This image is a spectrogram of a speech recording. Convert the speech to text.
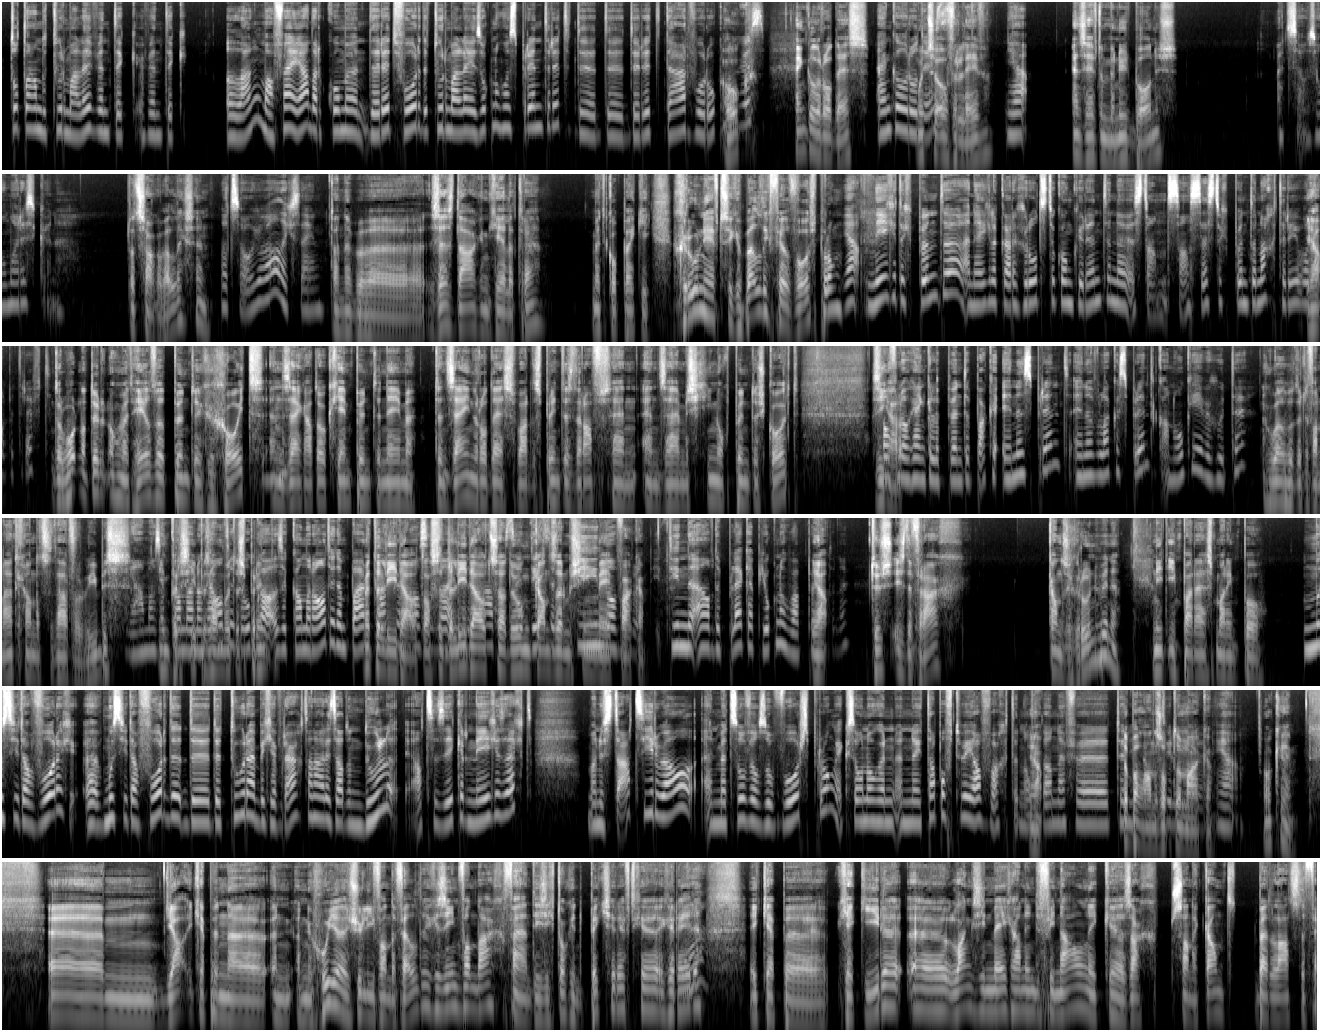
tot aan de Tourmalet vind ik, vind ik lang. Maar fijn, ja, daar komen de rit voor. De Tourmalet is ook nog een sprintrit. De, de, de rit daarvoor ook, Ook. nog eens. Enkel Rodez Enkel moet Rodez. ze overleven. Ja, En ze heeft een minuut bonus. het zou zomaar eens kunnen. Dat zou geweldig zijn. Dat zou geweldig zijn. Dan hebben we zes dagen gele trui met Kopecky. Groen heeft ze geweldig veel voorsprong. Ja, 90 punten. En eigenlijk haar grootste concurrenten eh, staan, staan 60 punten achter, wat Ja. dat betreft. Er wordt natuurlijk nog met heel veel punten gegooid. En Mhm. zij gaat ook geen punten nemen. Tenzij in Rodez, waar de sprinters eraf zijn en zij misschien nog punten scoort. Zie Of haar- nog enkele punten pakken in een sprint, in een vlakke sprint. Kan ook even goed, hè? Hoewel we ervan uitgaan dat ze daar voor Wiebes Ja, maar ze in kan, principe zal moeten sprinten. al, ze kan er altijd een paar Met de pakken lead-out. Als ze de lead-out zou doen, kan ze er misschien tien of meepakken. Tiende, elfde plek heb je ook nog wat Ja. punten. Hè? Dus is de vraag, kan ze groen winnen? Niet in Parijs, maar in Po. Moest je dat, vorig, eh, moest je dat voor de, de, de Tour hebben gevraagd aan haar, is dat een doel? Had ze zeker nee gezegd. Maar nu staat ze hier wel, en met zoveel zo voorsprong. Ik zou nog een, een etappe of twee afwachten om Ja. dan even te De balans op te maken. Ja. Oké. Ehm, ja, ik heb een, eh, een, een goede Julie van de Velde gezien vandaag, enfin, die zich toch in de picture heeft ge- gereden. Ja. Ik heb uh, Gekire eh, lang zien meegaan in de finale. Ik eh, zag Sanne Kant bij de laatste 50-60.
